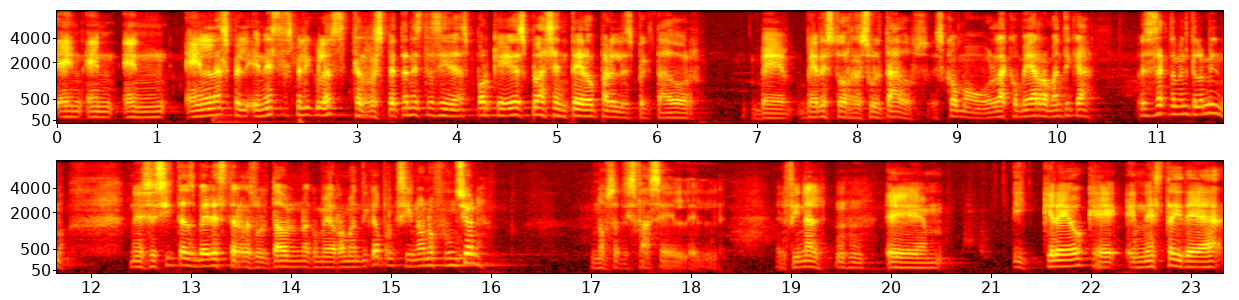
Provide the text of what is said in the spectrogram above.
En, en, en, en, las peli- en estas películas te respetan estas ideas porque es placentero para el espectador ver, ver estos resultados. Es como la comedia romántica, es exactamente lo mismo. Necesitas ver este resultado en una comedia romántica porque si no, no funciona. No satisface el, el- el final. Eh, y creo que en esta idea,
